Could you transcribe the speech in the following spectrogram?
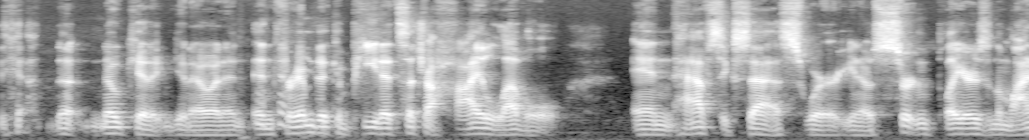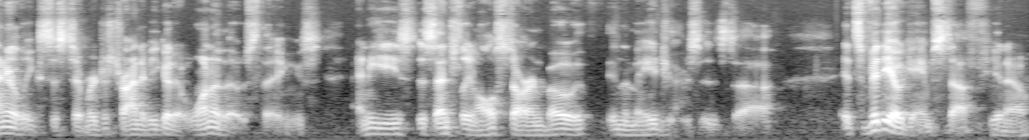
Yeah, no, no kidding, you know, and and- and for him to compete at such a high level and have success where, you know, certain players in the minor league system are just trying to be good at one of those things and he's essentially an all-star in both in the majors is uh it's video game stuff, you know.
